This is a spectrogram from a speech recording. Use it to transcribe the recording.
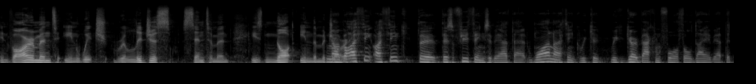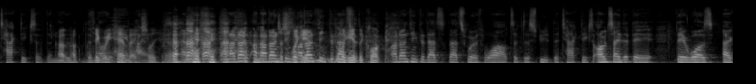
environment in which religious sentiment is not in the majority. No, majority. but I think I think the, there's a few things about that. One, I think we could we could go back and forth all day about the tactics of the no. I- I the think no we have, campaign. actually. and, I, and I don't and I don't Just think I don't at- think that looking that's, at the clock. I don't think that that's that's worthwhile to dispute the tactics. I would say that there there was a,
